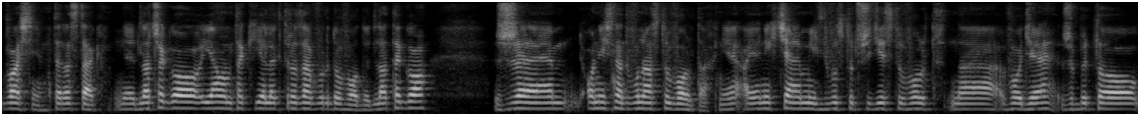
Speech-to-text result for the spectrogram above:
właśnie, teraz tak, dlaczego ja mam taki elektrozawór do wody? Dlatego, że on jest na 12 V, nie? A ja nie chciałem mieć 230 V na wodzie, żeby to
